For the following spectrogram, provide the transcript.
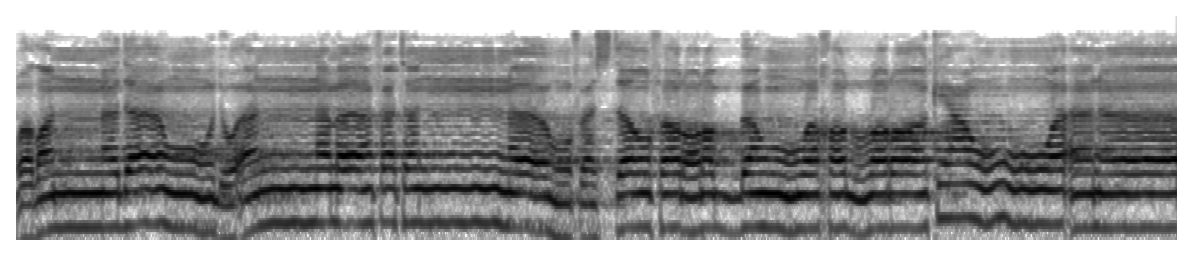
وظن داود أنما فتناه فاستغفر ربه وخر راكعا وأناب.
